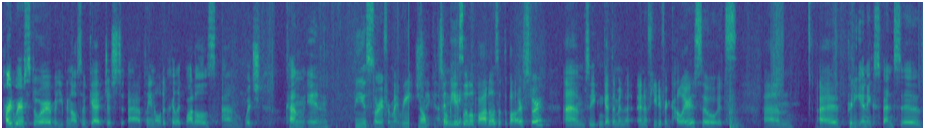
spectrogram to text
hardware store, but you can also get just uh, plain old acrylic bottles, um, which come in these. Sorry for my reach. Nope, they come in okay. these little bottles at the dollar store. Um, so you can get them in a, in a, few different colors. So it's um, a pretty inexpensive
